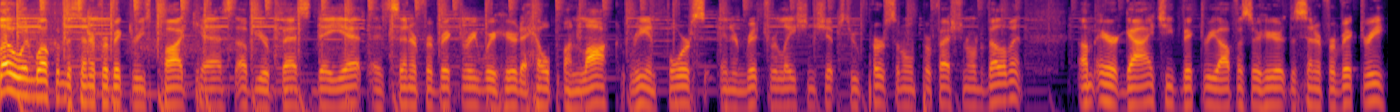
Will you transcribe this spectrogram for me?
Hello and welcome to Center for Victory's podcast of your best day yet. At Center for Victory, we're here to help unlock, reinforce, and enrich relationships through personal and professional development. I'm Eric Guy, Chief Victory Officer here at the Center for Victory.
